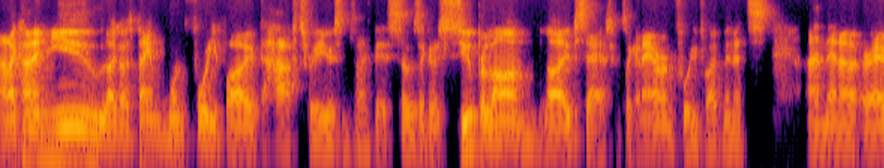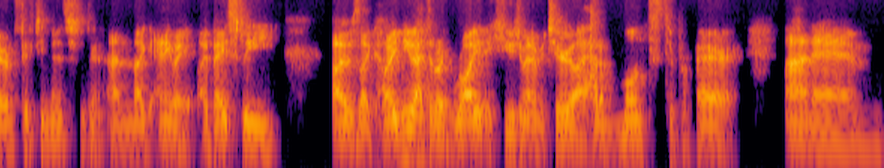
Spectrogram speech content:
and I kind of knew like I was playing 145 to half three or something like this. So it was like a super long live set. It was like an hour and 45 minutes and then a, or hour and 15 minutes or something. And like anyway, I basically I was like I knew I had to like write a huge amount of material. I had a month to prepare. And um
